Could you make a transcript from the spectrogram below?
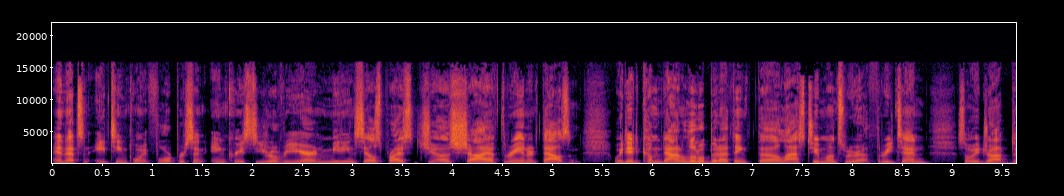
and that's an 18.4% increase year over year and median sales price just shy of 300,000. We did come down a little bit I think the last 2 months we were at 310 so we dropped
